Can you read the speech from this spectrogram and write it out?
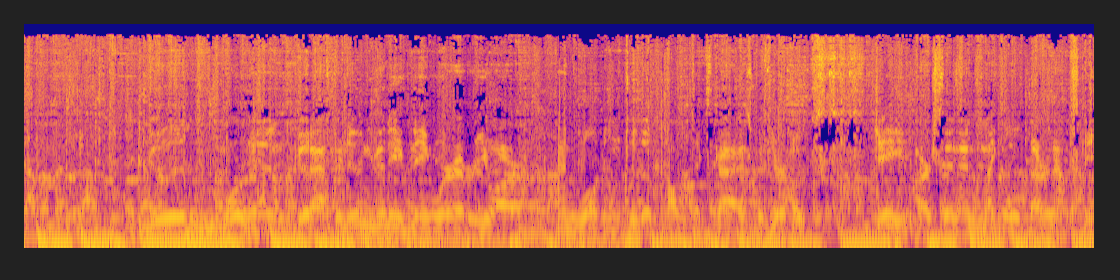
Good morning, good afternoon, good evening, wherever you are, and welcome to the Politics Guys with your hosts, Jay Carson and Michael Baranowski.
